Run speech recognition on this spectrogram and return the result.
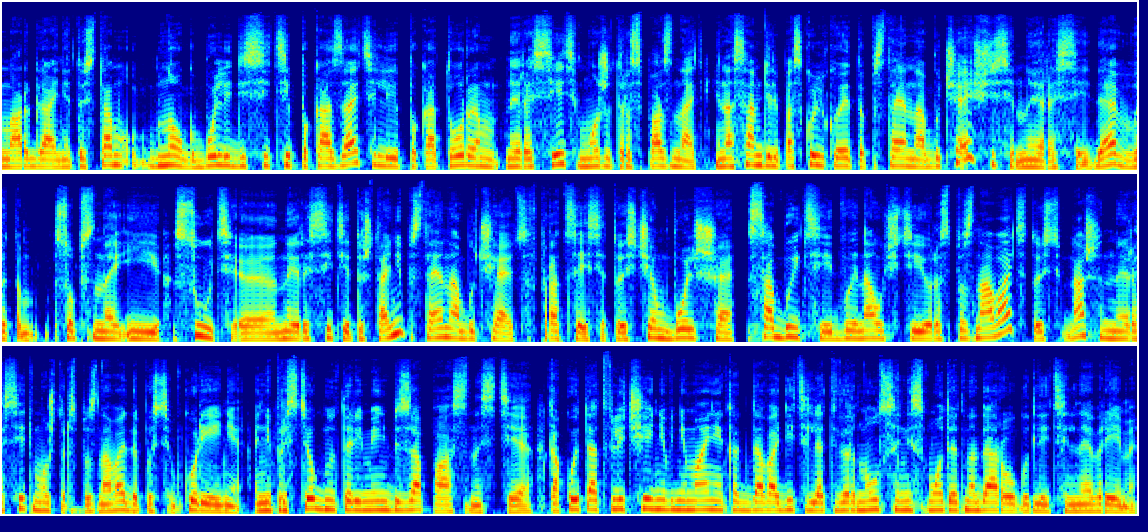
моргания. То есть там много, более 10 показателей, по которым нейросеть может распознать. И на самом деле, поскольку это постоянно обучающаяся нейросеть, да, в этом, собственно, и суть э, нейросети, то что они постоянно обучаются в процессе. То есть чем больше событий вы научите ее распознавать, то есть наша нейросеть может распознавать, допустим, курение, а не пристегнутый ремень безопасности, какое-то отвлечение внимания, когда водитель отвернулся, не смотрит на дорогу длительное время.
